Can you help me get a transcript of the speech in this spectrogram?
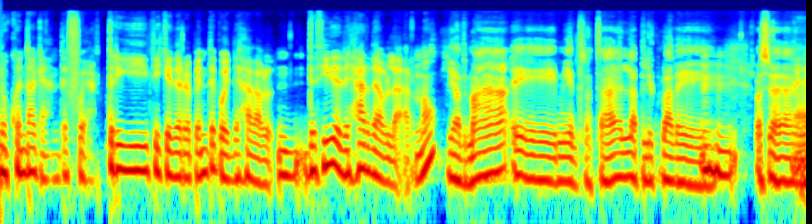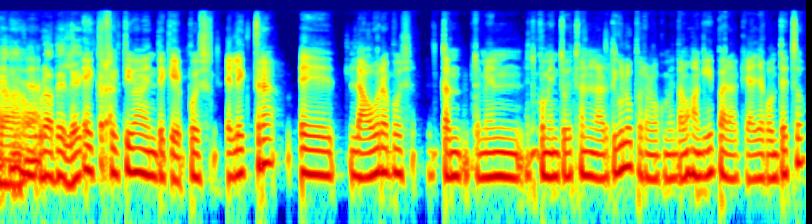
nos cuenta que antes fue actriz y que de repente pues deja decide dejar de hablar, ¿no? Y además, eh, mientras está en la película de, o sea, en la, obra de Electra. Efectivamente, que pues Electra, eh, la obra, pues también comento esto en el artículo, pero lo comentamos aquí para que haya contexto.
